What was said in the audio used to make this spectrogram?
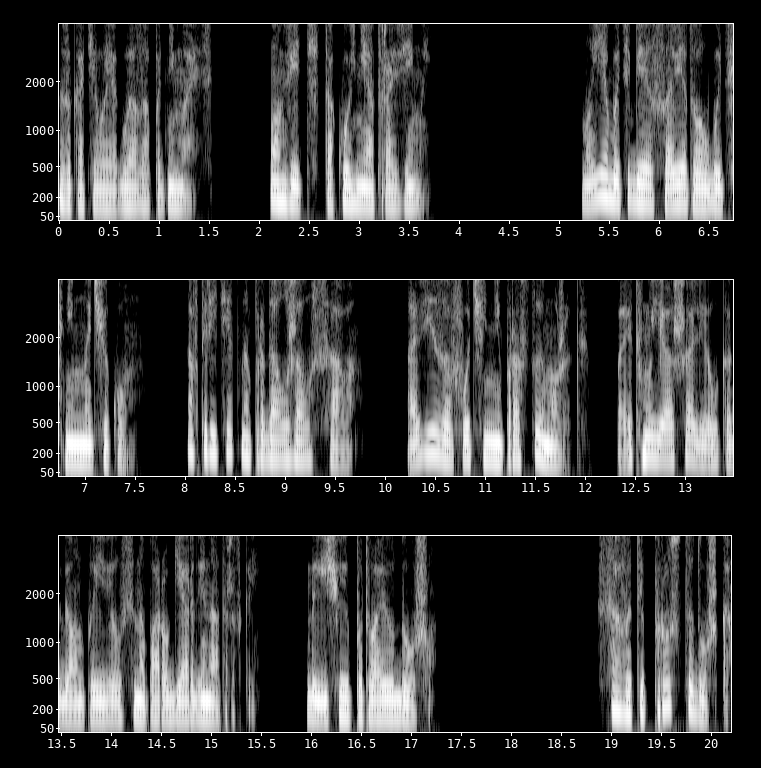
закатила я глаза, поднимаясь. Он ведь такой неотразимый. Но я бы тебе советовал быть с ним начеком. Авторитетно продолжал Сава. Азизов очень непростой мужик, поэтому я ошалел, когда он появился на пороге ординаторской. Да еще и по твою душу. Сава, ты просто душка,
